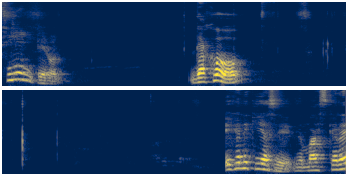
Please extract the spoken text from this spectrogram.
সিলেন প্রেরণ। দেখো, এখানে কি আছে? যে মাঝখানে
